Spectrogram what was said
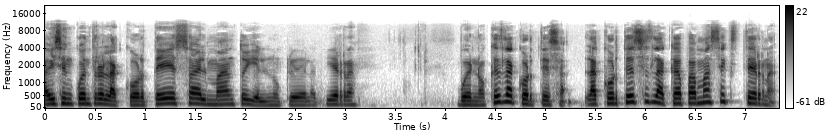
Ahí se encuentra la corteza, el manto y el núcleo de la Tierra. Bueno, ¿qué es la corteza? La corteza es la capa más externa,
